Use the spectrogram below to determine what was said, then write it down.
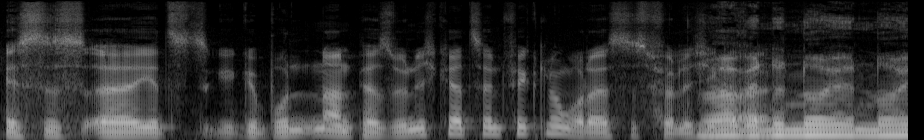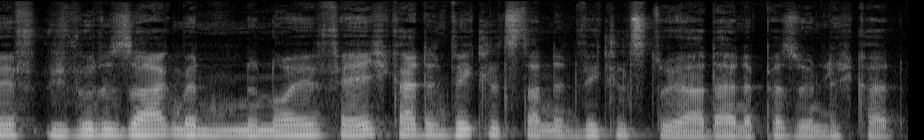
Ist es äh, jetzt ge- gebunden an Persönlichkeitsentwicklung oder ist es völlig Ja, egal? wenn du neue, neue, ich würde sagen, wenn du eine neue Fähigkeit entwickelst, dann entwickelst du ja deine Persönlichkeit.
